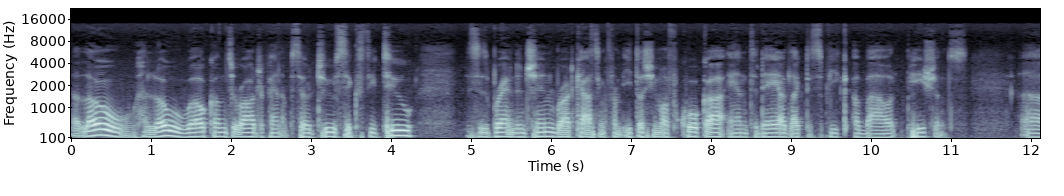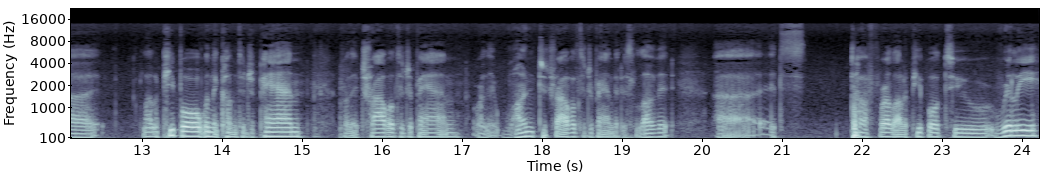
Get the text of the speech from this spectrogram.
Hello, hello, welcome to Raw Japan episode 262. This is Brandon Chin broadcasting from Itoshima, Fukuoka, and today I'd like to speak about patience. Uh, a lot of people, when they come to Japan, or they travel to Japan, or they want to travel to Japan, they just love it. Uh, it's tough for a lot of people to really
